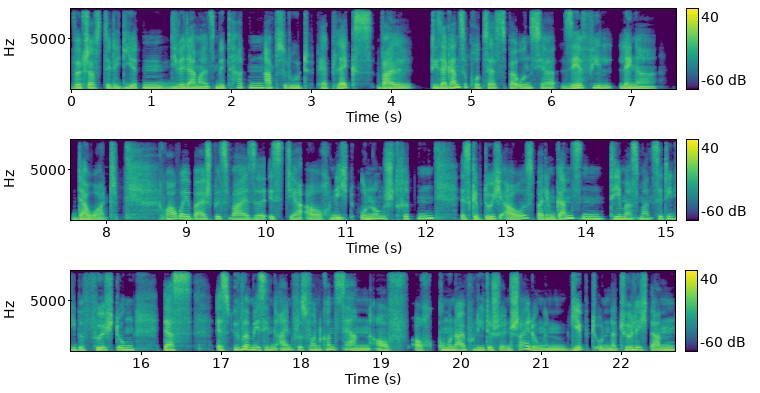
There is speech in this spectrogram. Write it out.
Wirtschaftsdelegierten, die wir damals mit hatten, absolut perplex, weil dieser ganze Prozess bei uns ja sehr viel länger dauert. Huawei beispielsweise ist ja auch nicht unumstritten. Es gibt durchaus bei dem ganzen Thema Smart City die Befürchtung, dass es übermäßigen Einfluss von Konzernen auf auch kommunalpolitische Entscheidungen gibt und natürlich dann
